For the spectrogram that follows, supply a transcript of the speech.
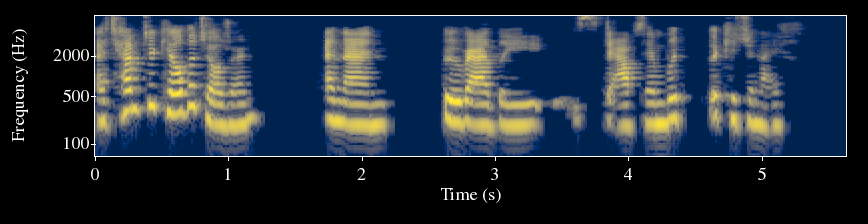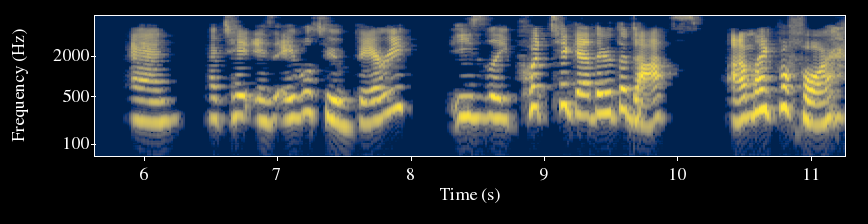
attempt to kill the children and then boo radley stabs him with the kitchen knife. And Heck Tate is able to very easily put together the dots, unlike before.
